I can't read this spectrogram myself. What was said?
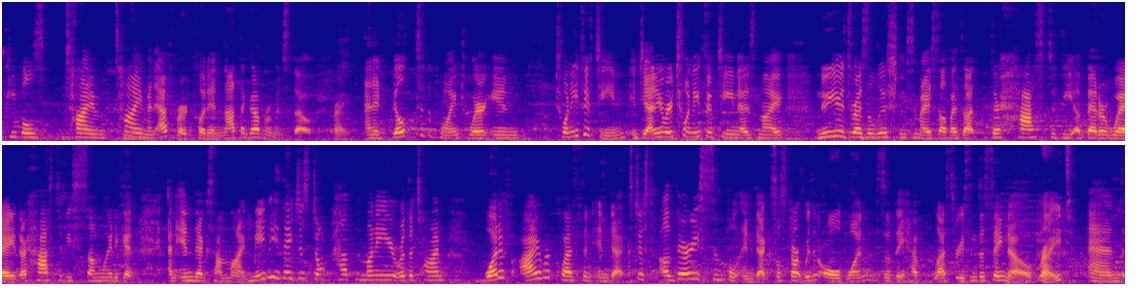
people's time time and effort put in, not the government's though. Right. And it built to the point where in 2015, in January 2015, as my New Year's resolution to myself, I thought there has to be a better way. There has to be some way to get an index online. Maybe they just don't have the money or the time. What if I request an index, just a very simple index? I'll start with an old one so they have less reason to say no. Right. And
